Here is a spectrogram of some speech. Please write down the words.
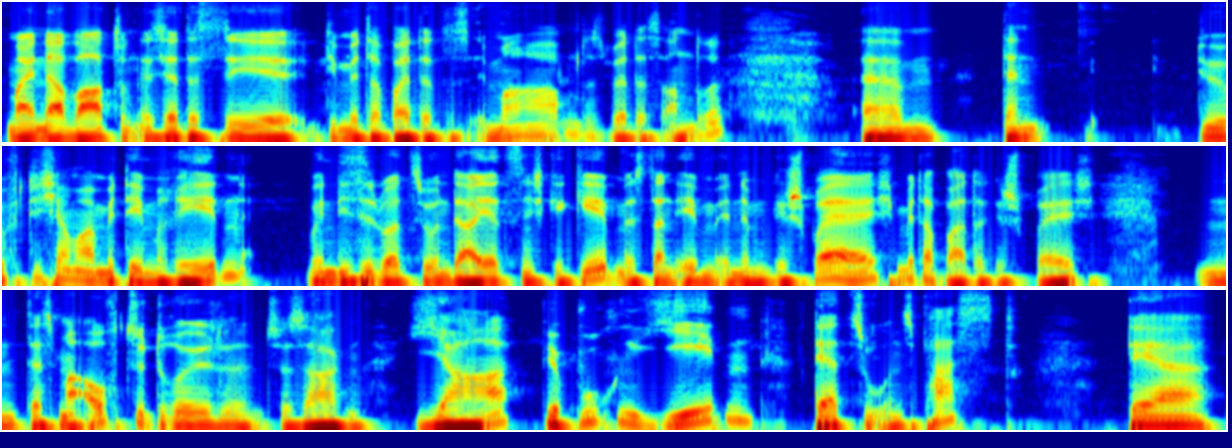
meine Erwartung ist ja, dass die, die Mitarbeiter das immer haben, das wäre das andere. Ähm, dann dürfte ich ja mal mit dem reden, wenn die Situation da jetzt nicht gegeben ist, dann eben in einem Gespräch, Mitarbeitergespräch, mh, das mal aufzudröseln, zu sagen, ja, wir buchen jeden, der zu uns passt, der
